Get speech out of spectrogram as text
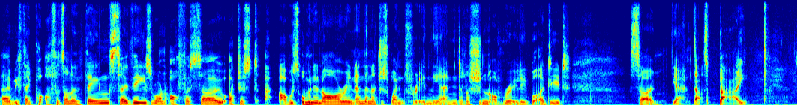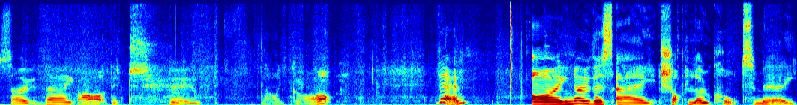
um, if they put offers on and things. So these were on offer, so I just I was umming and ahhing, and then I just went for it in the end, and I shouldn't have really, but I did. So yeah, that's Bay. So they are the two that I got. Then I know there's a shop local to me,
